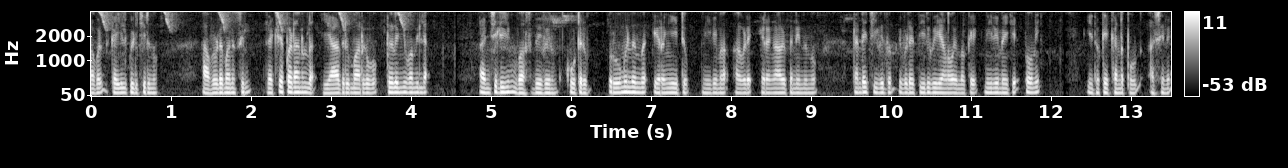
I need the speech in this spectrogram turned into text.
അവൾ കയ്യിൽ പിടിച്ചിരുന്നു. അവളുടെ മനസ്സിൽ രക്ഷപ്പെടാനുള്ള യാതൊരു മാർഗവും തെളിഞ്ഞു വന്നില്ല. അഞ്ജലിയും വാസുദേവനും കൂട്ടരും റൂമിൽ നിന്ന് ഇറങ്ങിയിട്ടും നീലിമ അവിടെ ഇറങ്ങാതെ തന്നെ നിന്നു. തന്റെ ജീവിതം ഇവിടെ തീരുകയാണോ എന്നൊക്കെ നീലിമയ്ക്ക് തോന്നി. ഇതൊക്കെ കണ്ടപ്പോൾ അശ്വിന്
